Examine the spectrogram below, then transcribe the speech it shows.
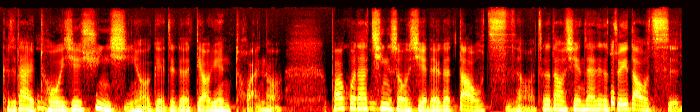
可是他也托一些讯息哦给这个吊唁团哦，包括他亲手写的一个悼词哦，这个到现在这个追悼词，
